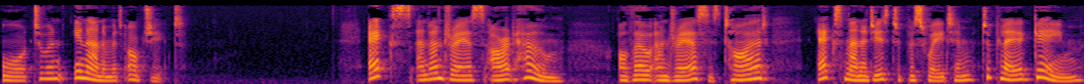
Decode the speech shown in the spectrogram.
or to an inanimate object. Ex and Andreas are at home. Although Andreas is tired, Ex manages to persuade him to play a game,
